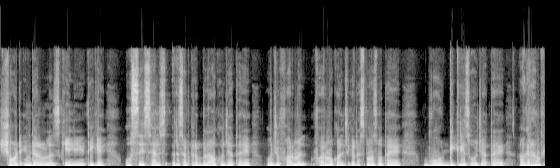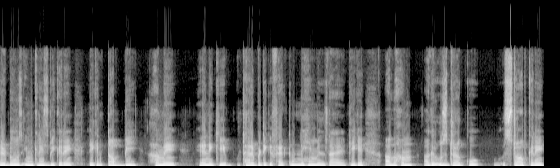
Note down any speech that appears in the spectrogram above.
शॉर्ट इंटरवल्स के लिए, ठीक है? उससे सेल्स रिसेप्टर ब्लॉक हो जाता है और जो फॉर्मल फार्माकोलॉजी का रिस्पॉन्स होता है, वो डिक्रीज हो जाता है। अगर हम फिर डोज इंक्रीज भी करें, लेकिन तब भी हमें, यानी कि थेरेपेटिक इफ़ेक्ट नहीं मिलता है, ठीक है? अब हम अगर उस ड्रग को स्टॉप करें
